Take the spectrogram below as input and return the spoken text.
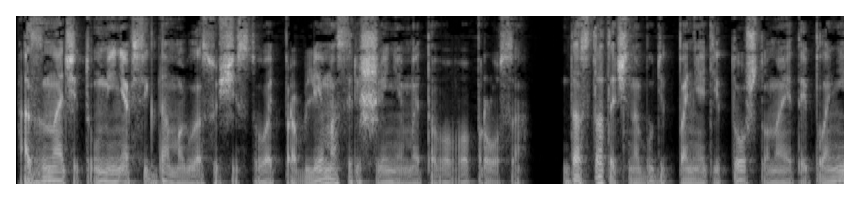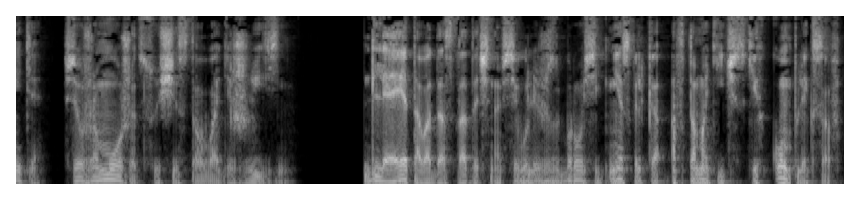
А значит, у меня всегда могла существовать проблема с решением этого вопроса. Достаточно будет понять и то, что на этой планете все же может существовать жизнь. Для этого достаточно всего лишь сбросить несколько автоматических комплексов,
